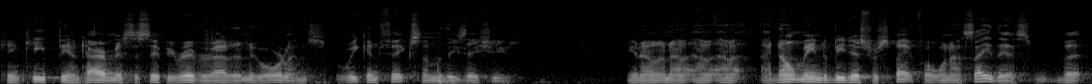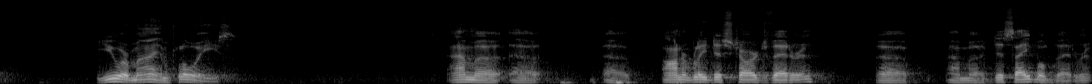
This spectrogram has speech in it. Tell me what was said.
can keep the entire Mississippi River out of New Orleans, we can fix some of these issues. You know, and I, I, I- I don't mean to be disrespectful when I say this, but you are my employees. I'm a, a, a honorably discharged veteran. Uh, I'm a disabled veteran,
